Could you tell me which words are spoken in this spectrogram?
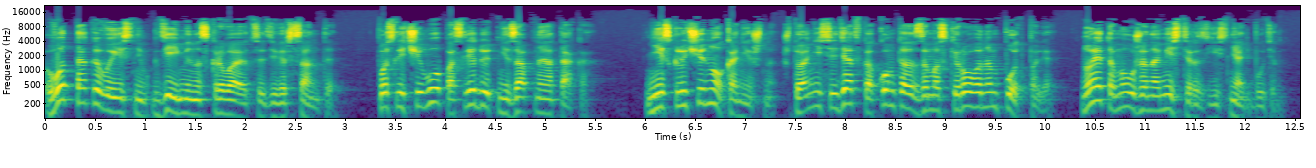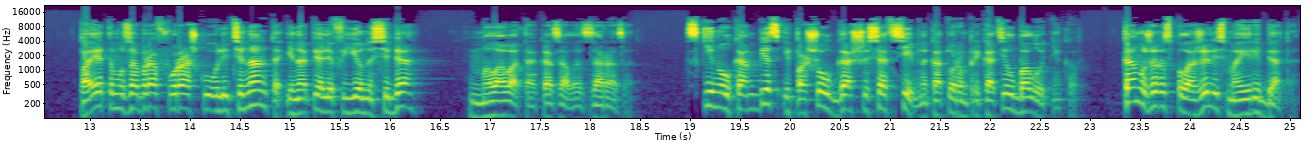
Вот так и выясним, где именно скрываются диверсанты. После чего последует внезапная атака. Не исключено, конечно, что они сидят в каком-то замаскированном подполе, но это мы уже на месте разъяснять будем. Поэтому, забрав фуражку у лейтенанта и напялив ее на себя, маловато оказалось, зараза, скинул комбез и пошел к ГАЗ-67, на котором прикатил Болотников – там уже расположились мои ребята.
